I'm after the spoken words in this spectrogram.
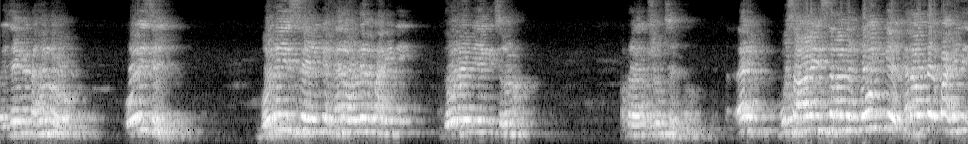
ওই জায়গাটা হলো, ওই যে বনে ইসরায়েলকে ফেরাউনের বাহিনী দৌড়ে নিয়ে গেছিল না? আপনারা শুনছেন তো? মুসা আলাইহিস সালামের কওমকে ফেরাউনের বাহিনী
